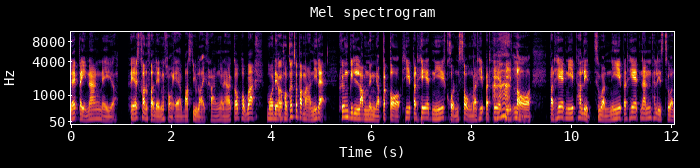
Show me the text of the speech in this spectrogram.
ได้ไปนั่งใน press conference ของ Airbus อยู่หลายครั้งนะฮะก็พบว่าโมเดลเขาก็จะประมาณนี้แหละ เครื่องบินลำหนึ่งเนี่ยประกอบที่ประเทศนี้ขนส่งมาที่ประเทศนี้อ่าอืมต่อประเทศนี้ผลิตส่วนนี้ประเทศนั้นผลิตส่วน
